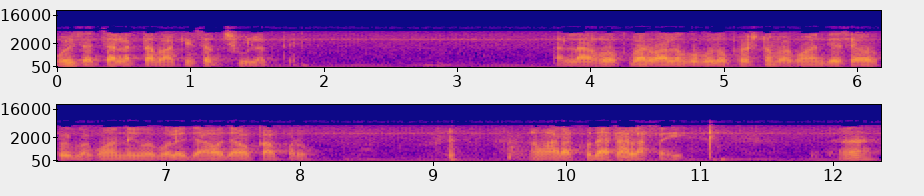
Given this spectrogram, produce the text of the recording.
वही सच्चा लगता, बाकी सब छू लगते। अल्लाह अकबर वालों को बोलो, कृष्ण भगवान जैसे और कोई भगवान नहीं हुआ। बोले, जाओ जाओ काफरो हमारा खुदा ताला सही है।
